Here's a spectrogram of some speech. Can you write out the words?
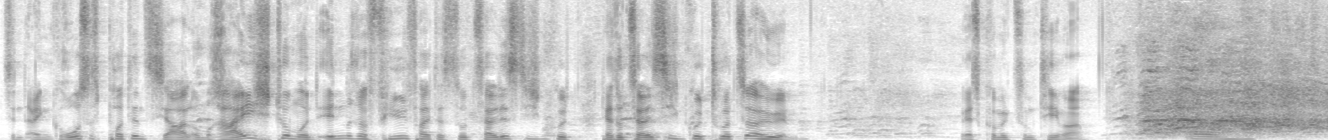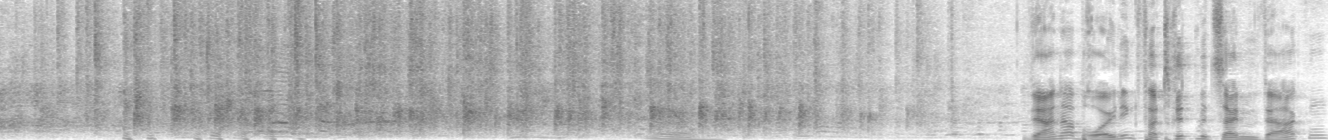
sind ein großes Potenzial, um Reichtum und innere Vielfalt des sozialistischen Kult der sozialistischen Kultur zu erhöhen. Jetzt komme ich zum Thema. Werner Bräuning vertritt mit seinen Werken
